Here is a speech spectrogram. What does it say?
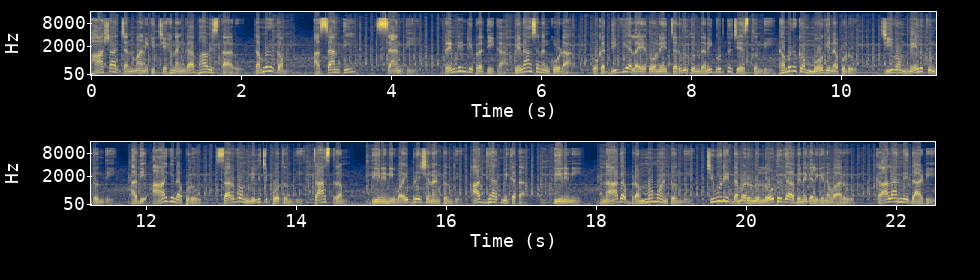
భాషా జన్మానికి చిహ్నంగా భావిస్తారు. దమరుకం అశాంతి శాంతి రెండింటి ప్రతీక వినాశనం కూడా ఒక దివ్య లయతోనే జరుగుతుందని గుర్తు చేస్తుంది. దమరుకం మోగినప్పుడు జీవం మేలుకుంటుంది. అది ఆగినప్పుడు సర్వం నిలిచిపోతుంది. శాస్త్రం దీనిని వైబ్రేషన్ అంటుంది. ఆధ్యాత్మికత దీనిని నాద బ్రహ్మం అంటుంది. శివుడి డమరును లోతుగా వినగలిగిన వారు కాలాన్ని దాటి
